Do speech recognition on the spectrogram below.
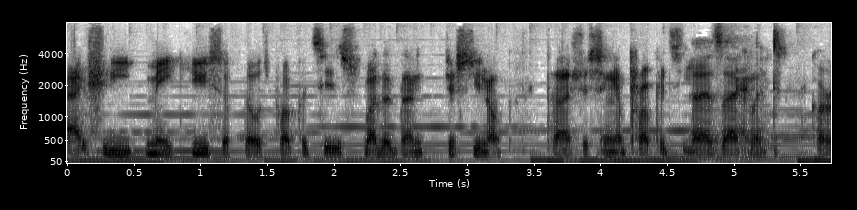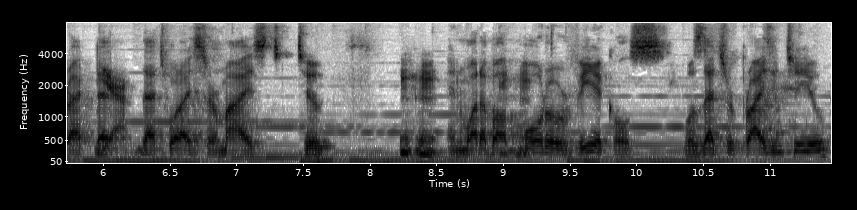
actually make use of those properties rather than just you know purchasing a property. Exactly, and, correct. That, yeah, that's what I surmised too. Mm-hmm. And what about mm-hmm. motor vehicles? Was that surprising to you?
